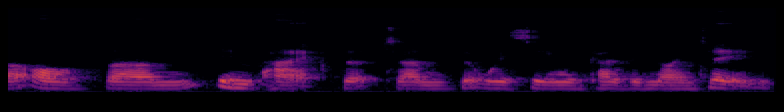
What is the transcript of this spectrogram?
of um, impact that um, that we're seeing with COVID nineteen.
